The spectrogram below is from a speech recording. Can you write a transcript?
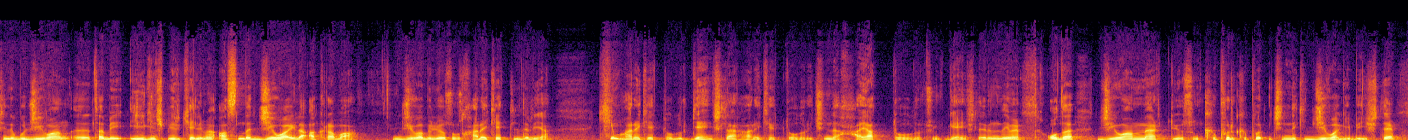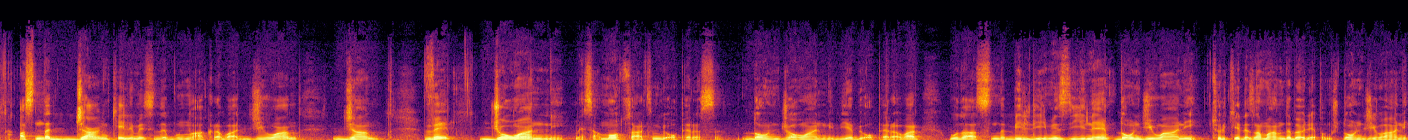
Şimdi bu civan e, tabii ilginç bir kelime. Aslında civa ile akraba. Civa biliyorsunuz hareketlidir ya. Kim hareketli olur? Gençler hareketli olur. İçinde hayat da çünkü gençlerin değil mi? O da civan mert diyorsun. Kıpır kıpır içindeki civa gibi işte. Aslında can kelimesi de bununla akraba. Civan, can ve Giovanni mesela Mozart'ın bir operası. Don Giovanni diye bir opera var. Bu da aslında bildiğimiz yine Don Giovanni. Türkiye'de zamanında böyle yapılmış. Don Giovanni.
